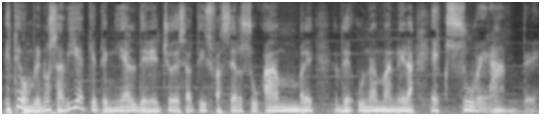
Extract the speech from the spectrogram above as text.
Este hombre no sabía que tenía el derecho de satisfacer su hambre de una manera exuberante.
